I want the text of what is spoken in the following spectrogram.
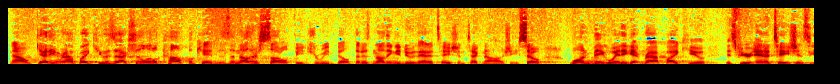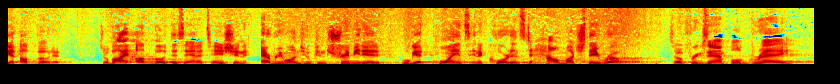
Now, getting Rap IQ is actually a little complicated. This is another subtle feature we built that has nothing to do with annotation technology. So, one big way to get Rap IQ is for your annotations to get upvoted. So, if I upvote this annotation, everyone who contributed will get points in accordance to how much they wrote. So, for example, Gray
